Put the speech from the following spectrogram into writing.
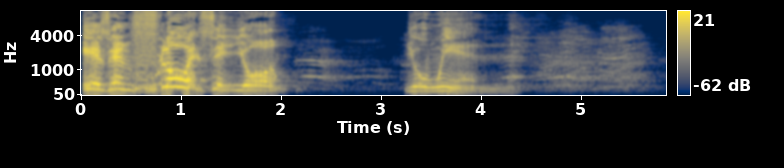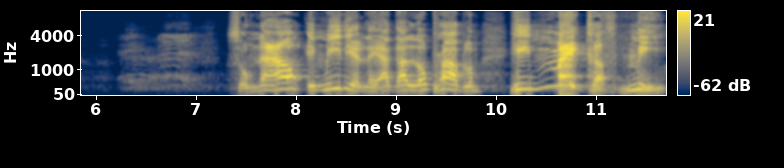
is influencing your, your win. So now, immediately, I got a little problem. He maketh me.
